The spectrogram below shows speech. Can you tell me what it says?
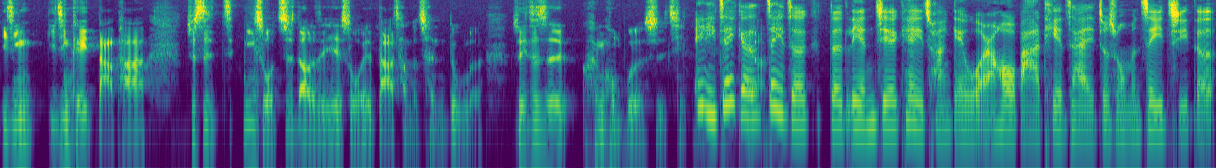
已经已经可以打趴，就是你所知道的这些所谓的大厂的程度了，所以这是很恐怖的事情。哎、欸，你这个、啊、这一则的连接可以传给我，然后我把它贴在就是我们这一集的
